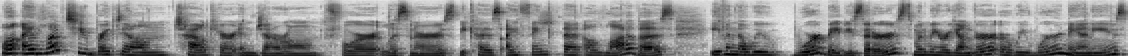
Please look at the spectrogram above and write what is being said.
Well, I'd love to break down childcare in general for listeners because I think that a lot of us, even though we were babysitters when we were younger or we were nannies,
